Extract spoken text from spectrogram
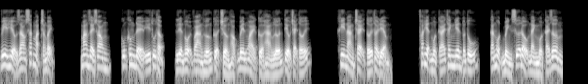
Vi hiểu giao sắc mặt trắng bệnh. Mang giày xong, cũng không để ý thu thập, liền vội vàng hướng cửa trường học bên ngoài cửa hàng lớn tiểu chạy tới. Khi nàng chạy tới thời điểm, phát hiện một cái thanh niên tuấn tú, cắn một bình sữa đậu nành một cái rơm,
